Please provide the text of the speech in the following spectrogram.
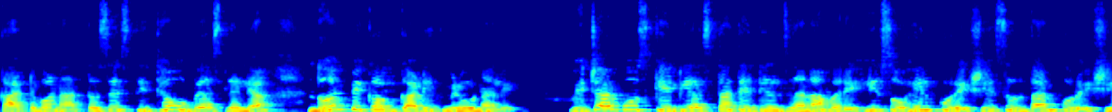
काटवणात तसेच तिथे उभे असलेल्या दोन पिकअप गाडीत मिळून आले. विचारपूस केली असता तेथील जनावरे ही सोहेल कुरेशी सुलतान कुरेशी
